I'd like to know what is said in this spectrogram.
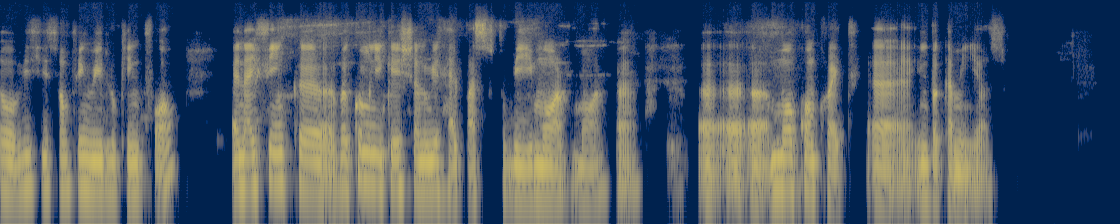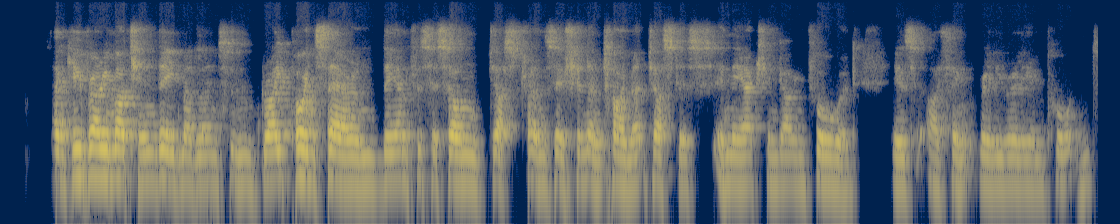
So this is something we're looking for. And I think uh, the communication will help us to be more, more, uh, uh, more concrete in the coming years. Thank you very much indeed, Madeleine. Some great points there and the emphasis on just transition and climate justice in the action going forward is, I think, really, really important.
